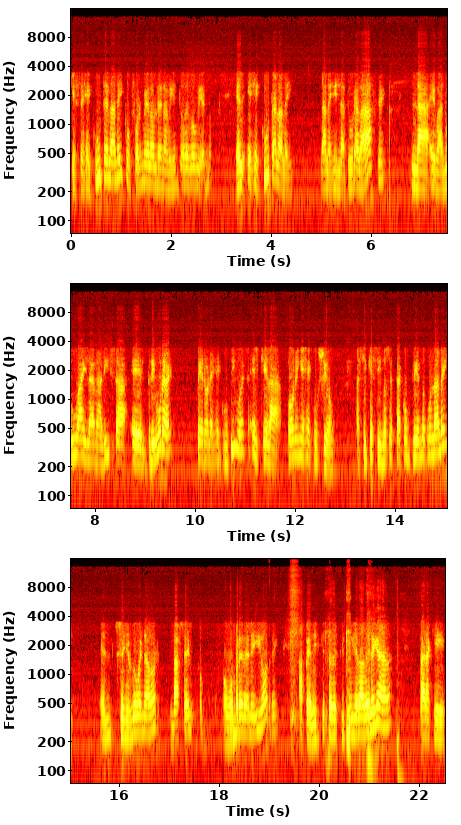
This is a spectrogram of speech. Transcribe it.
que se ejecute la ley conforme al ordenamiento de gobierno. Él ejecuta la ley, la legislatura la hace, la evalúa y la analiza el tribunal, pero el ejecutivo es el que la pone en ejecución. Así que si no se está cumpliendo con la ley, el señor gobernador va a ser, como, hombre de ley y orden, a pedir que se destituya la delegada para que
